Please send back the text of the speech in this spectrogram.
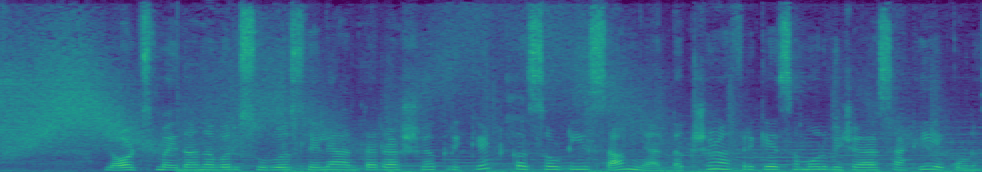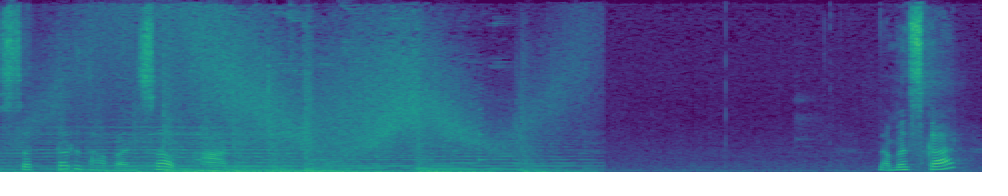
लॉर्ड्स मैदानावर सुरू असलेल्या आंतरराष्ट्रीय क्रिकेट कसोटी सामन्यात दक्षिण आफ्रिकेसमोर विजयासाठी एकोणसत्तर धावांचं आव्हान. नमस्कार.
